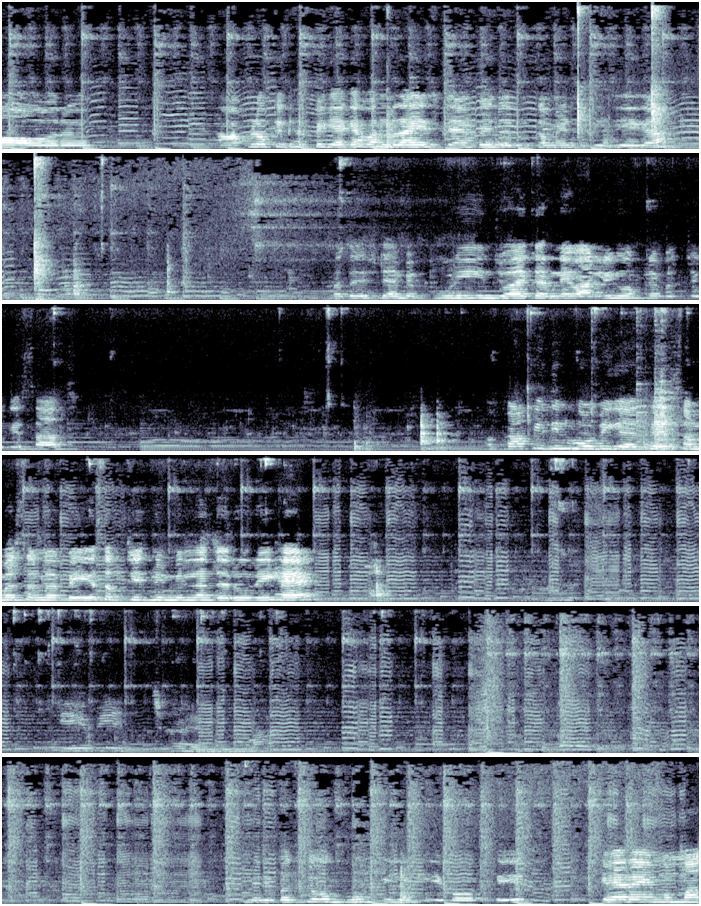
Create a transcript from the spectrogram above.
और आप लोग के घर पे क्या क्या बन रहा है इस टाइम पे ज़रूर कमेंट कीजिएगा। मैं तो इस टाइम पे पूरी इंजॉय करने वाली हूँ अपने बच्चों के साथ। और काफ़ी दिन हो भी गए थे समय समय पे ये सब चीज़ भी मिलना ज़रूरी है। ये भी अच्छा है मम्मा। मेरे बच्चों को भूख भी लगी है बहुत तेज। कह रहे हैं मम्मा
